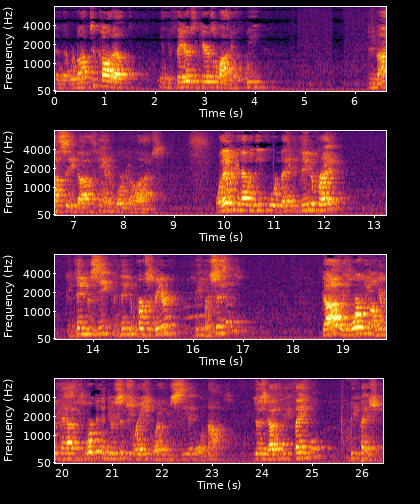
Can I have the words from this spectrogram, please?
and that we're not too caught up in the affairs and cares of life that we do not see God's hand at work in our lives. Whatever you have a need for today, continue to pray, continue to seek, continue to persevere, be persistent. God is working on your behalf. He's working in your situation, whether you see it or not. Just got to be faithful, be patient.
